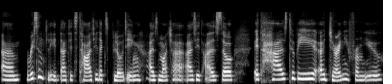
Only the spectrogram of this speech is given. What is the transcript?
um, recently that it started exploding as much as it has. So it has to be a journey from you.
